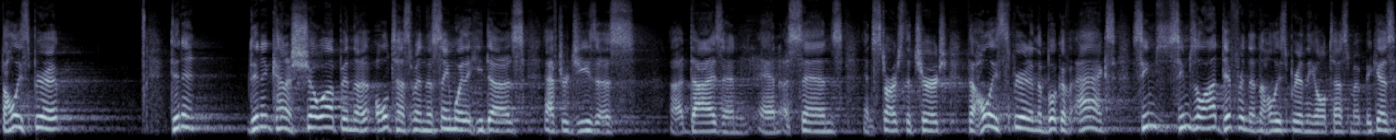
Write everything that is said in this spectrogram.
the Holy Spirit didn't, didn't kind of show up in the Old Testament in the same way that he does after Jesus uh, dies and, and ascends and starts the church. The Holy Spirit in the book of Acts seems, seems a lot different than the Holy Spirit in the Old Testament because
